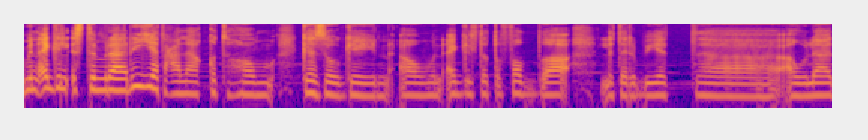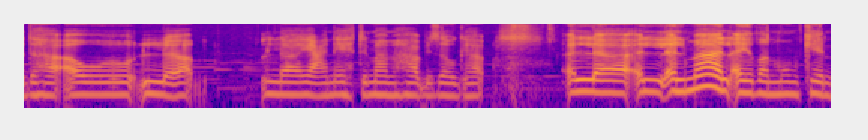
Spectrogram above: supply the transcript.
من أجل استمرارية علاقتهم كزوجين أو من أجل تتفضى لتربية آه، أولادها أو لا يعني اهتمامها بزوجها. المال أيضا ممكن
